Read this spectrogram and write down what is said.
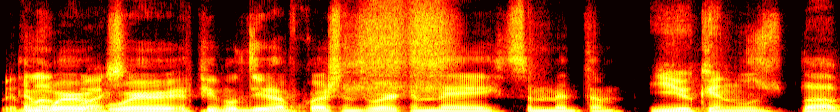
We and where questions. where if people do have questions where can they submit them You can uh,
